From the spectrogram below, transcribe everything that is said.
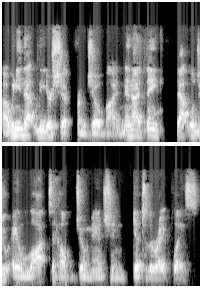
Uh, we need that leadership from Joe Biden. And I think that will do a lot to help Joe Manchin get to the right place.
